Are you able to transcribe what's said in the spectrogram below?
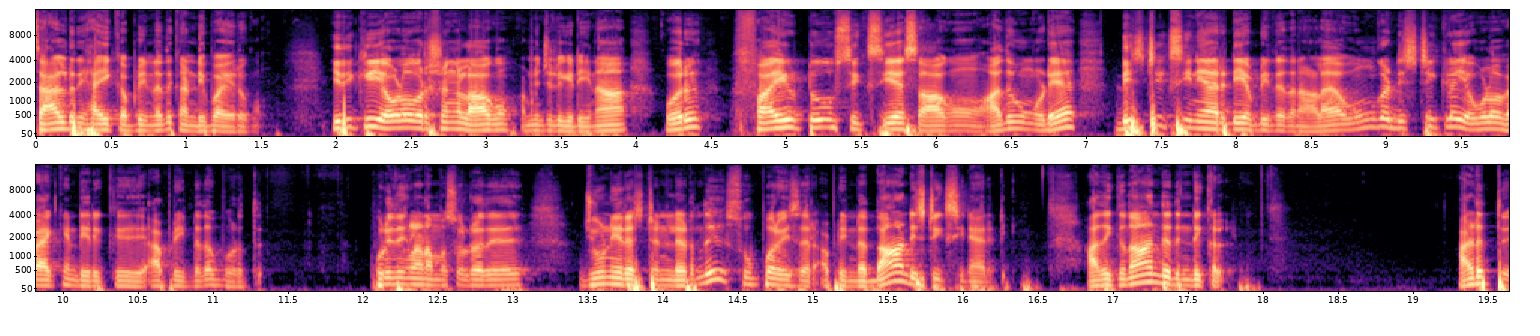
சேல்ரி ஹைக் அப்படின்றது கண்டிப்பாக இருக்கும். இதுக்கு எவ்வளோ வருஷங்கள் ஆகும் அப்படின்னு சொல்லி கேட்டிங்கன்னா ஒரு ஃபைவ் டு சிக்ஸ் இயர்ஸ் ஆகும். அது உங்களுடைய டிஸ்ட்ரிக்ட் சீனியாரிட்டி அப்படின்றதுனால உங்கள் டிஸ்ட்ரிக்டில் எவ்வளோ வேக்கண்ட் இருக்குது அப்படின்றத பொறுத்து. புரியுதுங்களா நம்ம சொல்கிறது ஜூனியர் அசிஸ்டன்ட்லேருந்து சூப்பர்வைசர் அப்படின்றது தான் டிஸ்ட்ரிக்ட் சீனியாரிட்டி அதுக்கு தான் இந்த திண்டுக்கல். அடுத்து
